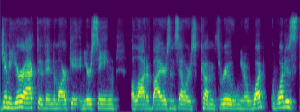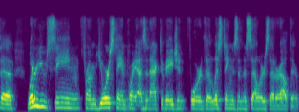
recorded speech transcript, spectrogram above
Jimmy, you're active in the market and you're seeing a lot of buyers and sellers come through. You know, what what is the what are you seeing from your standpoint as an active agent for the listings and the sellers that are out there?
